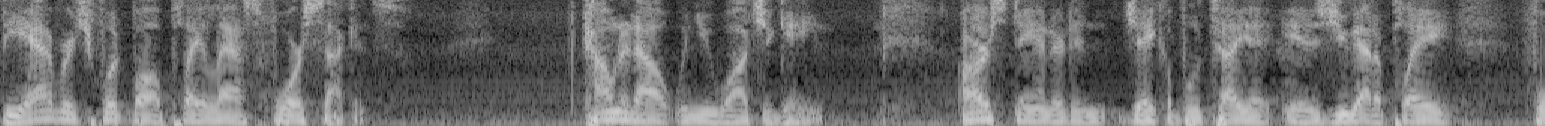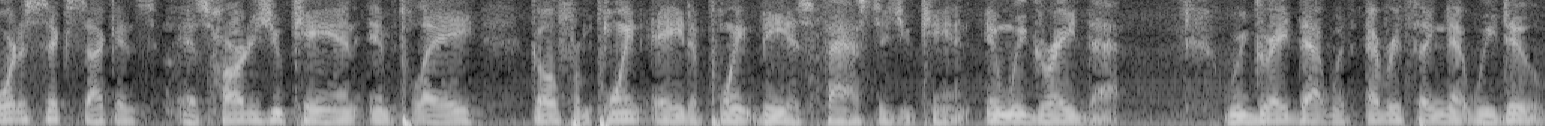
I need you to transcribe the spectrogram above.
The average football play lasts four seconds. Count it out when you watch a game. Our standard, and Jacob will tell you, is you got to play four to six seconds as hard as you can and play, go from point A to point B as fast as you can. And we grade that. We grade that with everything that we do.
